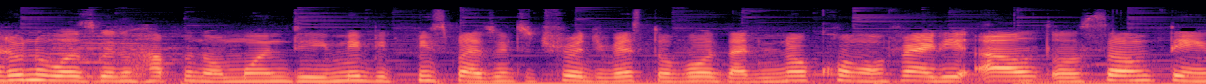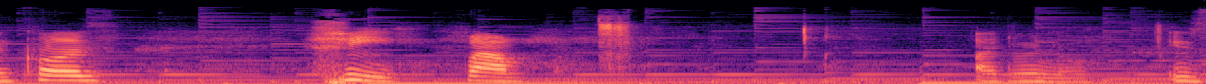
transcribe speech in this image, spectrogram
I don't know what's going to happen on Monday. Maybe principal is going to throw the rest of us that did not come on Friday out or something. Cause she, fam, I don't know. It's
